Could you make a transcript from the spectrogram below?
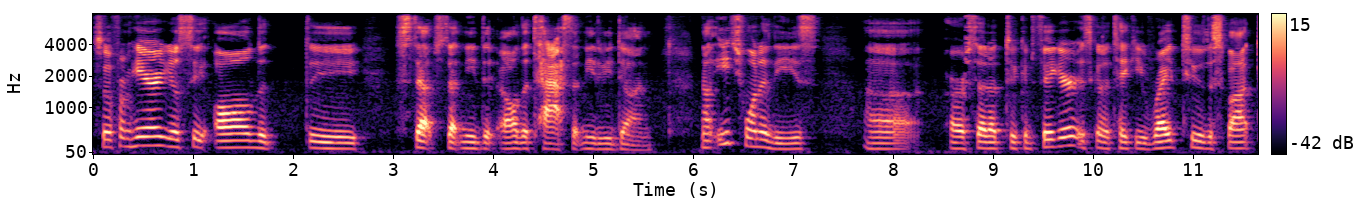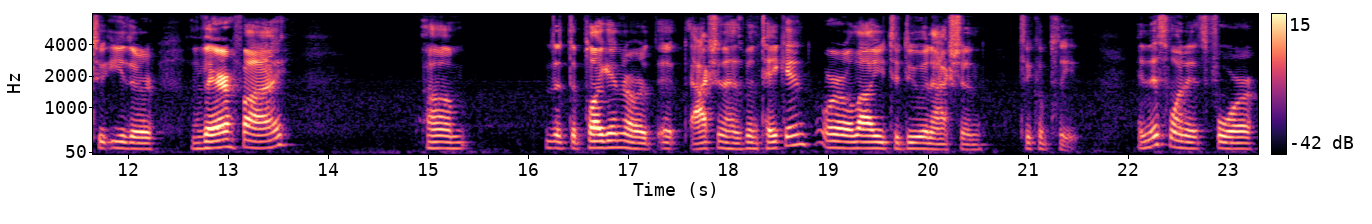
So from here, you'll see all the, the steps that need to, all the tasks that need to be done. Now each one of these uh, are set up to configure. It's going to take you right to the spot to either verify um, that the plugin or action has been taken or allow you to do an action to complete. In this one, it's for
